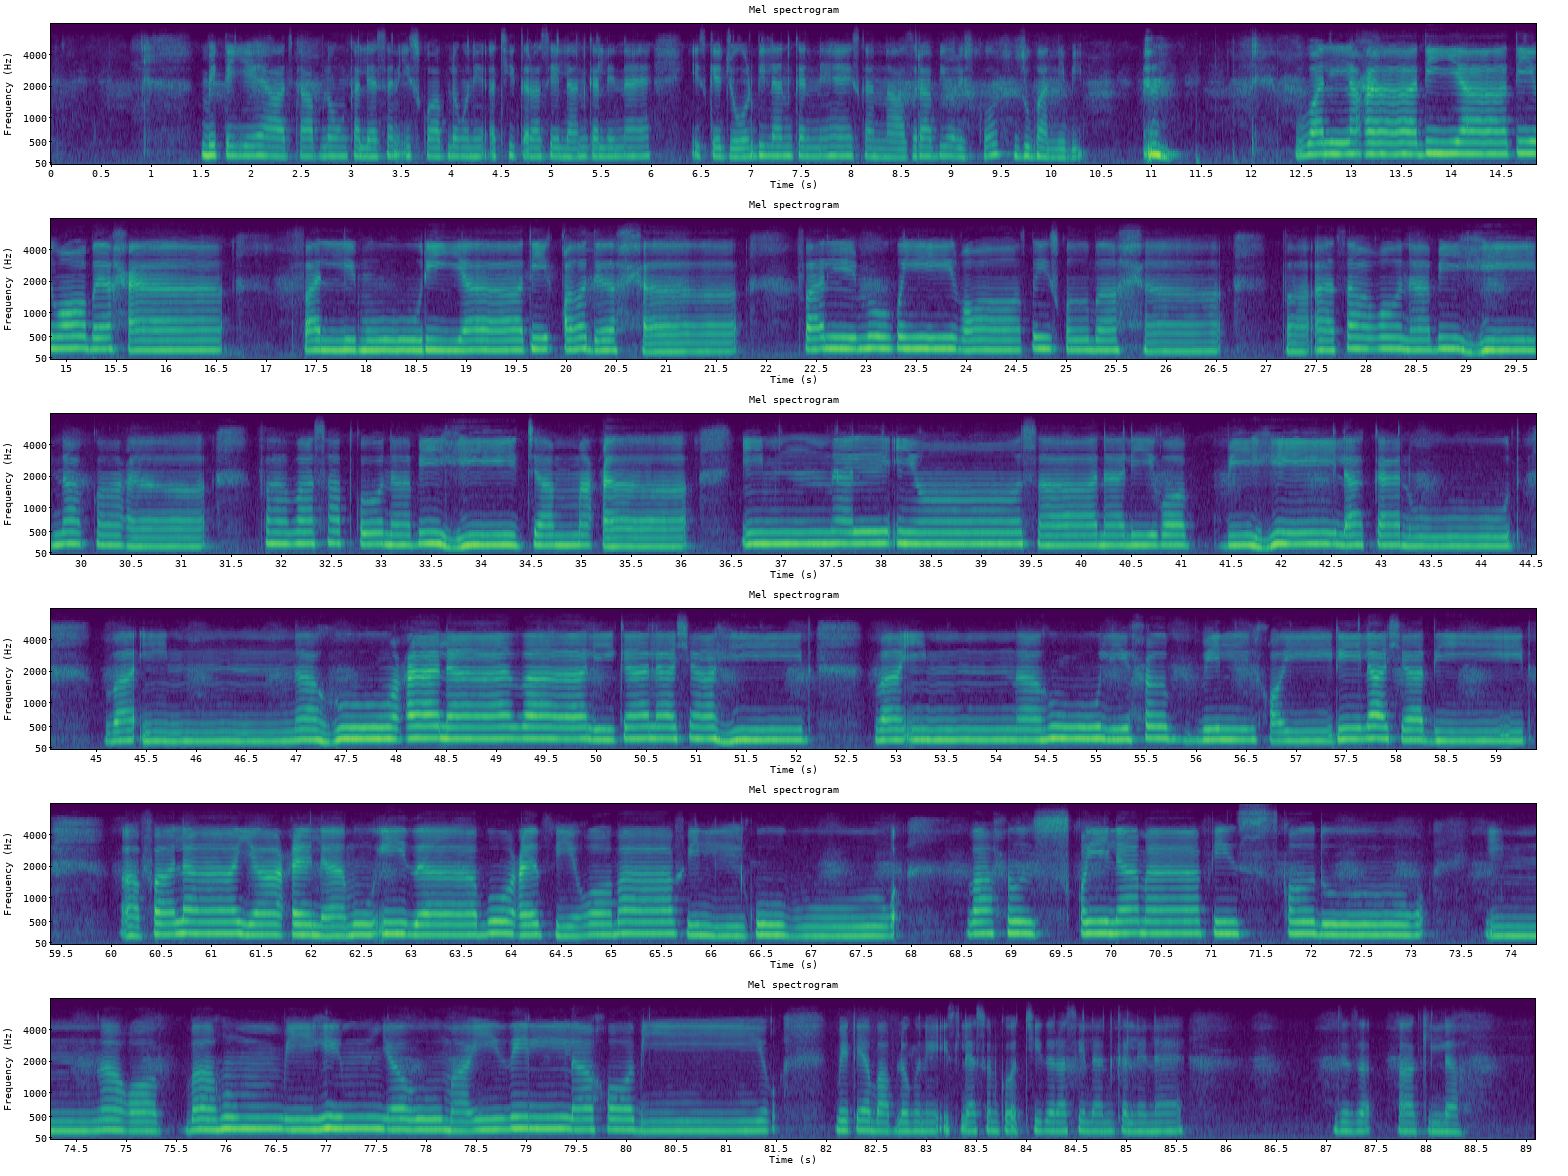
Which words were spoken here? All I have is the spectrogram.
بیٹے، یہ ہے آج کا آپ لوگوں کا lesson اس کو آپ لوگوں نے اچھی طرح سے learn کر لینا ہے. اس کے جوڑ بھی learn کرنے ہیں، اس کا ناظرہ بھی اور اس کو زبانی بھی. والعاديات ضبحا فالموريات قدحا فالمغيرات صبحا فأثرن به نقعا فوسطن به جمعا. إن الإنسان لربه لكنود وإنه على ذلك لشهيد وإنه لحب الخير لشديد. أفلا يعلم إذا بعثر ما في القبور؟ وحسقل ما في الصدور إن ربهم بهم يومئذ لخبير بیٹے، اب آپ لوگوں نے اس lesson کو اچھی طرح سے learn کر لینا ہے۔ جزاک اللہ۔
